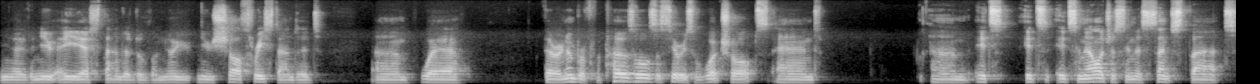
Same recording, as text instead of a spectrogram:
you know, the new AES standard or the new, new SHA-3 standard, um, where there are a number of proposals, a series of workshops, and um, it's, it's, it's analogous in the sense that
